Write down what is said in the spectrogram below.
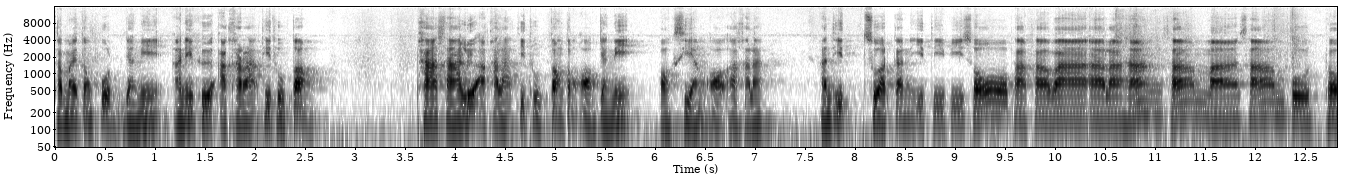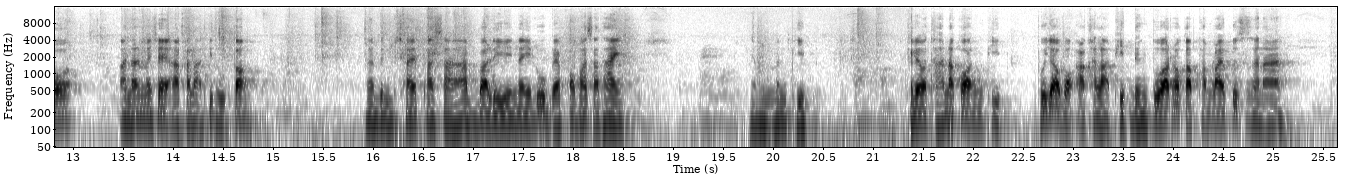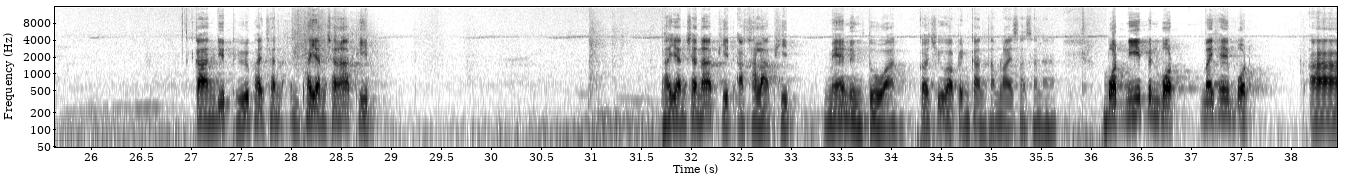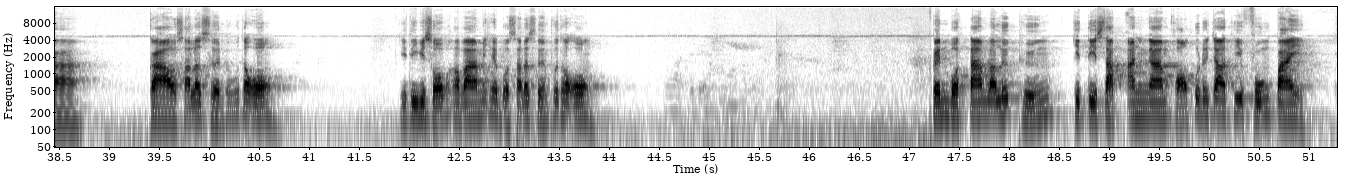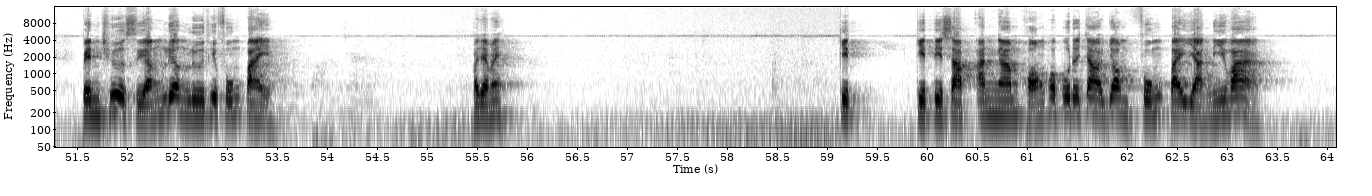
ทำไมต้องพูดอย่างนี้ อันนี้คืออักขระที่ถูกต้อง ภาษาหรืออักขระที่ถูกต้องต้องออกอย่างนี้ ออกเสียงออกอักขระ อันที่สวดกันอิติปิโสภาคาวาอะระหังสัมมาสัมพุทโธ อันนั้นไม่ใช่อักขระที่ถูกต้อง นั่นเป็นใช้ภาษาบาลีในรูปแบบของภาษาไทยนี่มันมันผิดเขาเรียกว่าฐานกรผิดผู้เจ้าบอกอักขระผิดหนึ่งตัวเท่ากับทำลายพุทธศาสนา การยึดถือพยัญชนะพยัญชนะผิด พยัญชนะผิดอักขระผิด แม้หนึ่งตัว ก็ชื่อว่าเป็นการทำลายศาสนา บทนี้เป็นบทไม่ใช่บทกล่าวสรรเสริญพระพุทธองค์ อิติปิโสภควาไม่ใช่บทสรรเสริญพุทธองค์ เป็นบทตามระลึกถึงกิตติศัพท์อันงามของพระพุทธเจ้าที่ฟุ้งไป เป็นชื่อเสียงเรื่องลือที่ฟุ้งไปเข้าใจไหม กิตกิตติศัพท์อันงามของพระพุทธเจ้าย่อมฟุ้งไปอย่างนี้ว่า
